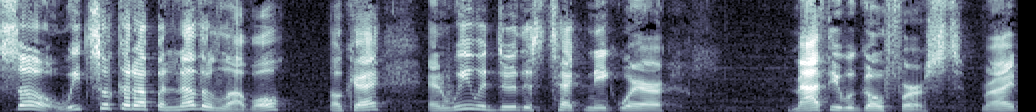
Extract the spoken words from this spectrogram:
So we took it up another level, okay? And we would do this technique where Matthew would go first, right?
